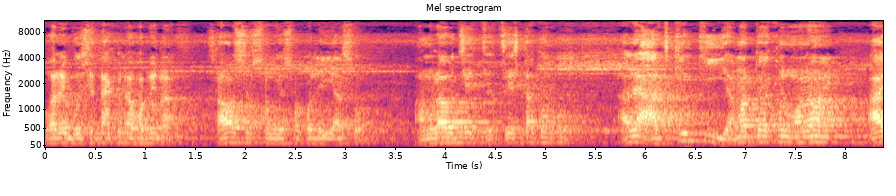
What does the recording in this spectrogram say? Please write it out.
ঘরে বসে থাকলে হবে না, সাহসের সঙ্গে সকলেই আসো। আমরাও চেষ্টা করব। আরে আজকে কি? আমার তো এখন মনে হয় I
